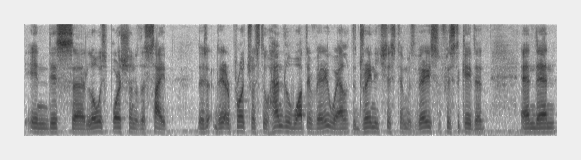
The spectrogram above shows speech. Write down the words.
in this uh, lowest portion of the site. Their, their approach was to handle water very well. The drainage system was very sophisticated. And then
